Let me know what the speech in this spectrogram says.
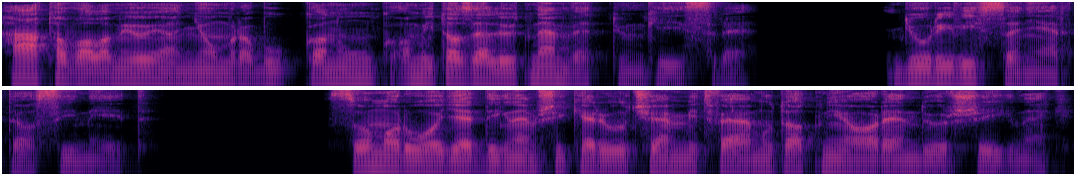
hát ha valami olyan nyomra bukkanunk, amit azelőtt nem vettünk észre. Gyuri visszanyerte a színét. Szomorú, hogy eddig nem sikerült semmit felmutatnia a rendőrségnek.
